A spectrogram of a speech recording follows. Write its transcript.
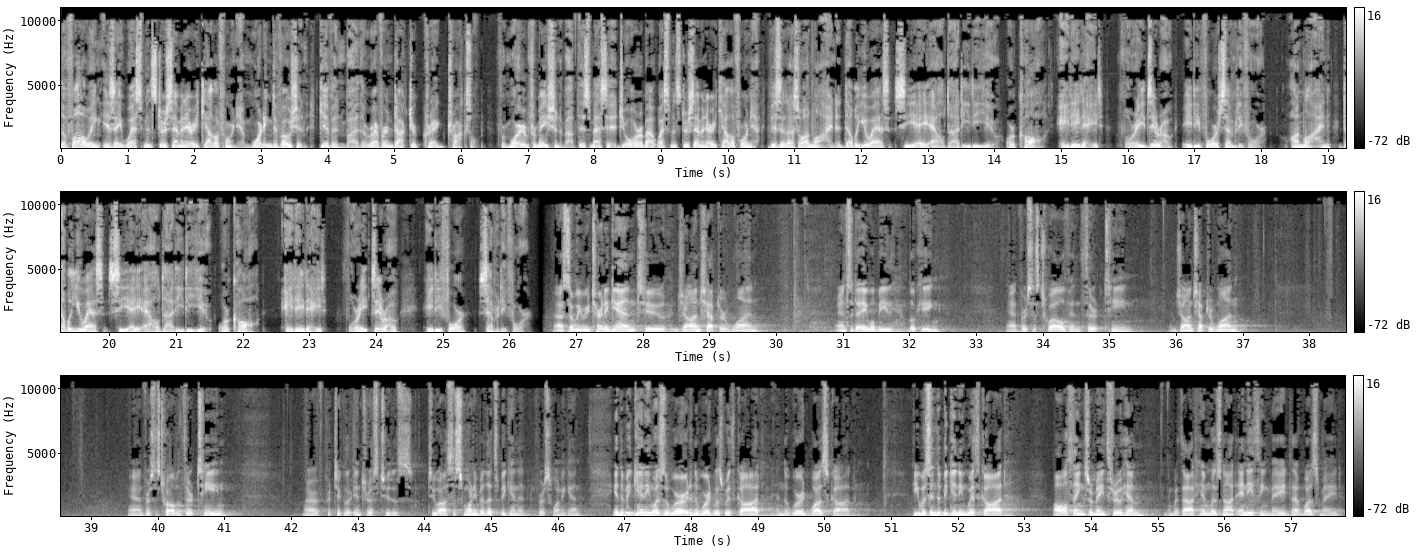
The following is a Westminster Seminary, California morning devotion given by the Reverend Dr. Craig Troxel. For more information about this message or about Westminster Seminary, California, visit us online at wscal.edu or call 888-480-8474. Online, wscal.edu or call 888-480-8474. Uh, so we return again to John chapter 1, and today we'll be looking at verses 12 and 13. John chapter 1 and verses 12 and 13 are of particular interest to, this, to us this morning, but let's begin at verse 1 again. In the beginning was the Word, and the Word was with God, and the Word was God. He was in the beginning with God. All things were made through him, and without him was not anything made that was made.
